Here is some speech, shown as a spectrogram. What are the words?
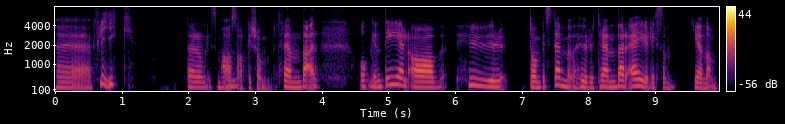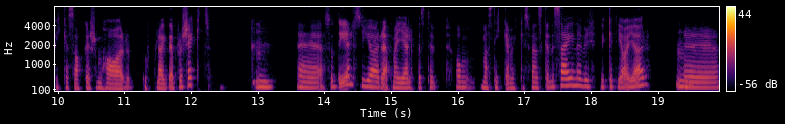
eh, där de liksom har Mm. saker som trendar. Och en Mm. del av hur de bestämmer hur det trendar är ju liksom genom vilka saker som har upplagda projekt. Mm. Eh, så dels gör det att man hjälper typ om man stickar mycket svenska designer, vil- vilket jag gör. Mm. Eh,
